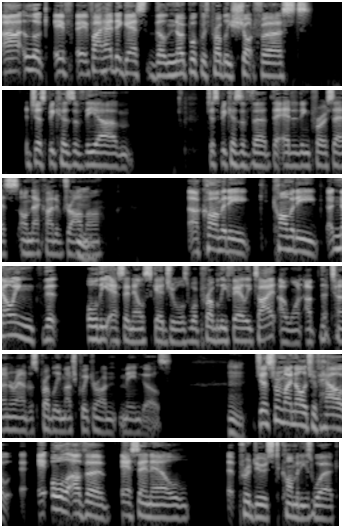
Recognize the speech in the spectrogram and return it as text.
Uh, look, if if I had to guess, The Notebook was probably shot first, just because of the um, just because of the the editing process on that kind of drama. A comedy, comedy, knowing that all the SNL schedules were probably fairly tight. I want up the turnaround was probably much quicker on Mean Girls. Hmm. Just from my knowledge of how eh, all other SNL produced comedies work,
